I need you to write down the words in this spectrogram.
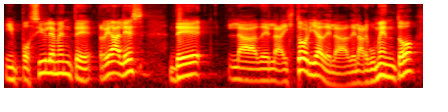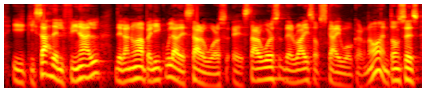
imposiblemente reales, de la, de la historia, de la, del argumento y quizás del final de la nueva película de Star Wars, eh, Star Wars The Rise of Skywalker, ¿no? Entonces,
